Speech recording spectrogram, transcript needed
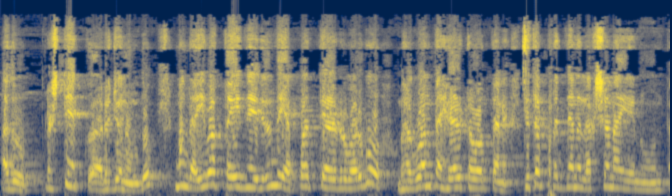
ಅದು ಪ್ರಶ್ನೆ ಅರ್ಜುನಂದು. ಮುಂದೆ ಐವತ್ತೈದನೇದರಿಂದ ಎಪ್ಪತ್ತೆರಡರವರೆಗೂ ಭಗವಂತ ಹೇಳ್ತಾ ಹೋಗ್ತಾನೆ ಸ್ಥಿತಪ್ರಜ್ಞನ ಲಕ್ಷಣ ಏನು? ಅಂತ.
